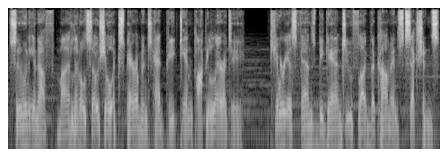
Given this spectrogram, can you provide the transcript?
Soon enough, my little social experiment had peaked in popularity. Curious fans began to flood the comments sections,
